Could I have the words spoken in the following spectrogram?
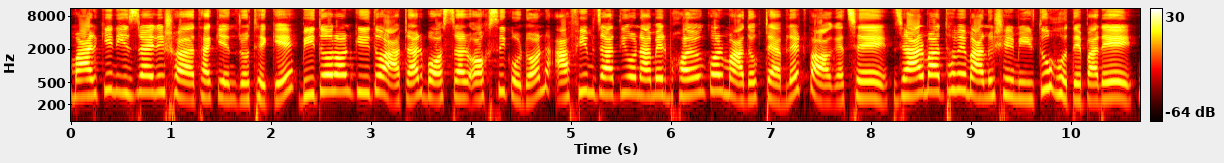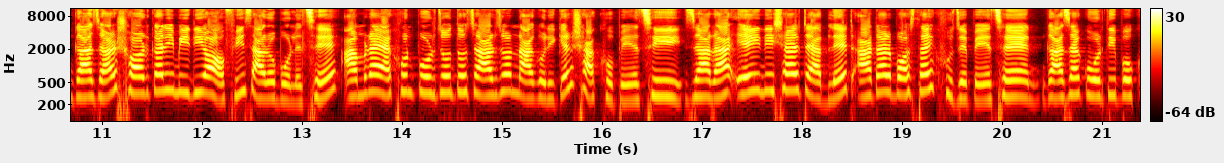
মার্কিন ইসরায়েলি সহায়তা কেন্দ্র থেকে বিতরণকৃত আটার বস্তার অক্সিকোডন আফিম জাতীয় নামের ভয়ঙ্কর মাদক ট্যাবলেট পাওয়া গেছে, যার মাধ্যমে মানুষের মৃত্যু হতে পারে। গাজার সরকারি মিডিয়া অফিস আরও বলেছে, আমরা এখন পর্যন্ত চারজন নাগরিকের সাক্ষ্য পেয়েছি, যারা এই নেশার ট্যাবলেট আটার বস্তায় খুঁজে পেয়েছেন। গাজা কর্তৃপক্ষ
